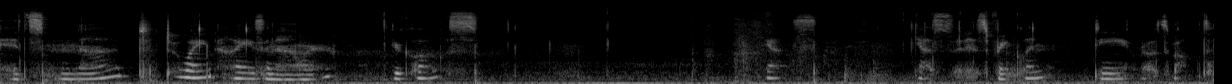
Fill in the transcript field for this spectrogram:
It's not Dwight Eisenhower. You're close. Yes. Yes, it is Franklin D. Roosevelt.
